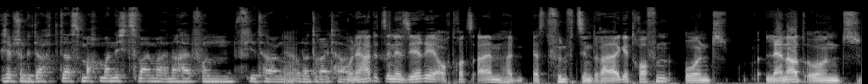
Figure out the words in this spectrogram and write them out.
ich habe schon gedacht, das macht man nicht zweimal innerhalb von vier Tagen ja. oder drei Tagen. Und er hat jetzt in der Serie auch trotz allem halt erst 15 Dreier getroffen und Leonard und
